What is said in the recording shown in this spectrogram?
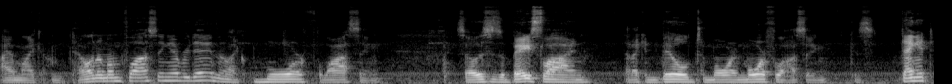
I'm like, I'm telling them I'm flossing every day, and they're like, More flossing. So, this is a baseline that I can build to more and more flossing. Because, dang it,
